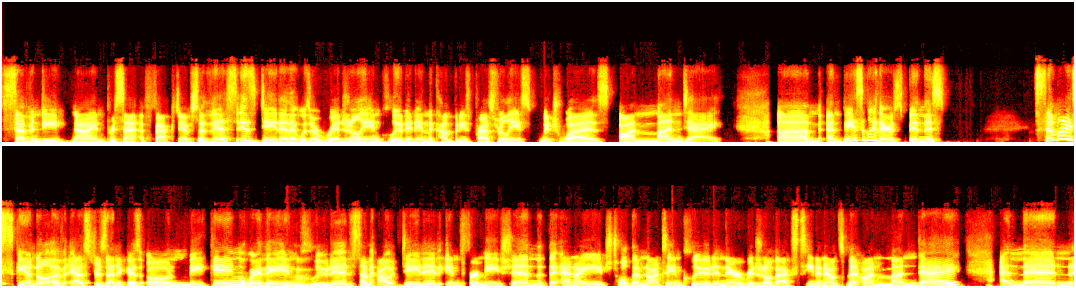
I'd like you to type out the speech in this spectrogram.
79% effective. So, this is data that was originally included in the company's press release, which was on Monday. Um, and basically, there's been this semi scandal of AstraZeneca's own making, where they Mhm. included some outdated information that the NIH told them not to include in their original vaccine announcement on Monday. And then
